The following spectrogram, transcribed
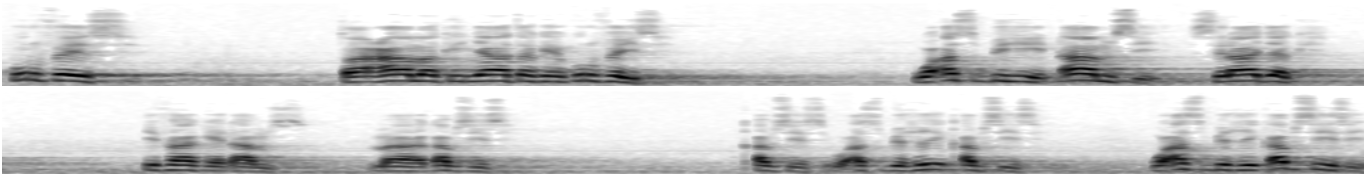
kurfeeysi طعامك نياتك كرفيس وأسبه دامسي سراجك qabsiisi qabsiisi waasbixii qabsiisi waasbixii qabsiisi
